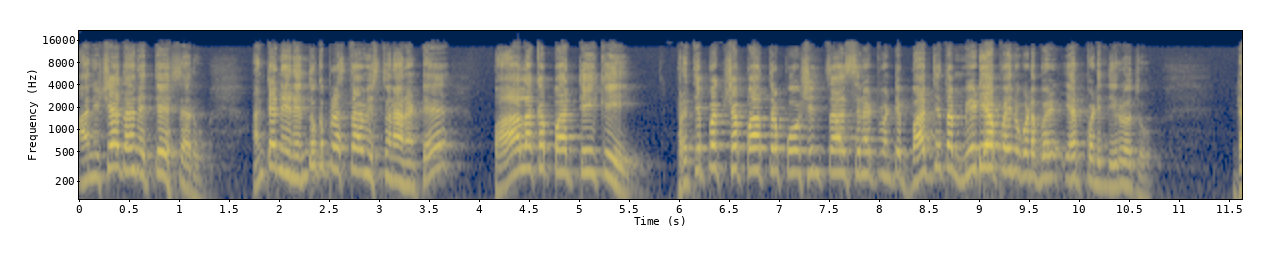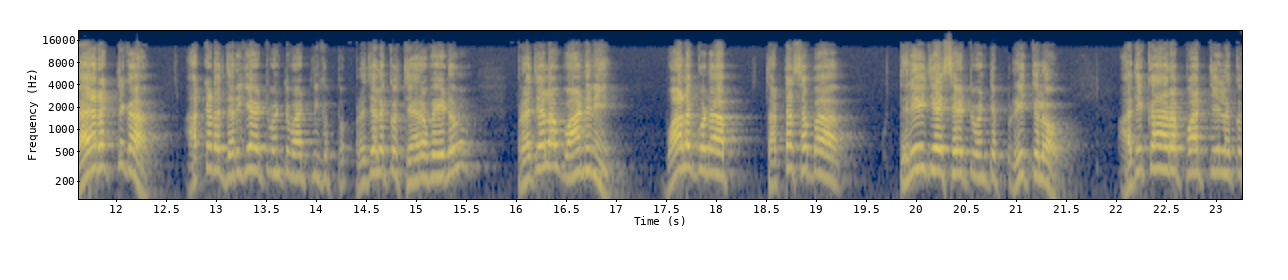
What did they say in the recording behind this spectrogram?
ఆ నిషేధాన్ని ఎత్తేసారు అంటే నేను ఎందుకు ప్రస్తావిస్తున్నానంటే పాలక పార్టీకి ప్రతిపక్ష పాత్ర పోషించాల్సినటువంటి బాధ్యత మీడియా పైన కూడా ఏర్పడింది ఈరోజు. డైరెక్ట్గా అక్కడ జరిగేటువంటి వాటిని ప్రజలకు చేరవేయడం ప్రజల వాణిని వాళ్ళకు కూడా చట్టసభ తెలియజేసేటువంటి రీతిలో అధికార పార్టీలకు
